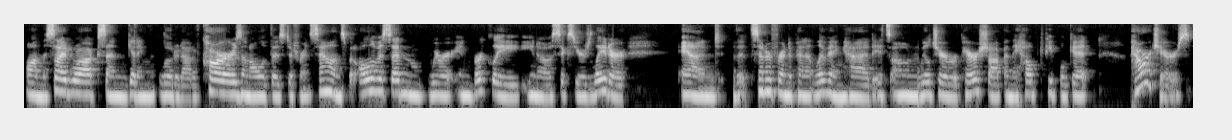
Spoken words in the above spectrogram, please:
on the sidewalks and getting loaded out of cars and all of those different sounds. But all of a sudden, we're in Berkeley, you know, six years later. And the Center for Independent Living had its own wheelchair repair shop and they helped people get power chairs.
